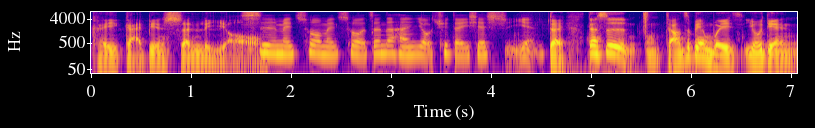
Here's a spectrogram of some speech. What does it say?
可以改变生理哦。是，没错没错，真的很有趣的一些实验。对，但是讲到这边，我也有点。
